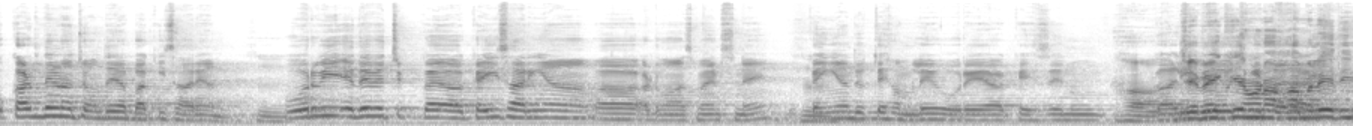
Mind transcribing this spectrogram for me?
ਉਹ ਕੱਢ ਦੇਣਾ ਚਾਹੁੰਦੇ ਆ ਬਾਕੀ ਸਾਰਿਆਂ ਨੂੰ। ਹੋਰ ਵੀ ਇਹਦੇ ਵਿੱਚ ਕਈ ਸਾਰੀਆਂ ਐਡਵਾਂਸਮੈਂਟਸ ਨੇ। ਕਈਆਂ ਦੇ ਉੱਤੇ ਹਮਲੇ ਹੋ ਰਹੇ ਆ ਕਿਸੇ ਨੂੰ ਜਿਵੇਂ ਕਿ ਹੁਣ ਹਮਲੇ ਦੀ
